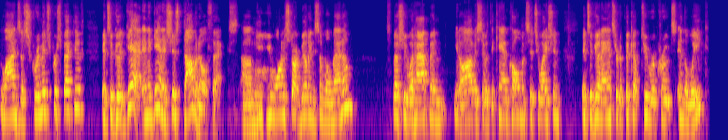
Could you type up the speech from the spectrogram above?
lines of scrimmage perspective, it's a good get. And again, it's just domino effects. Um, mm-hmm. You, you want to start building some momentum, especially what happened, you know, obviously with the Cam Coleman situation. It's a good answer to pick up two recruits in the week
